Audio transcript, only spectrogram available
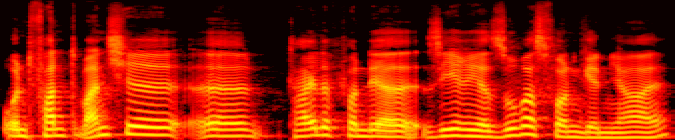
und fand manche äh, Teile von der Serie sowas von genial.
